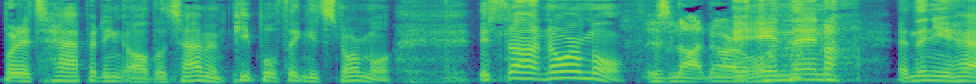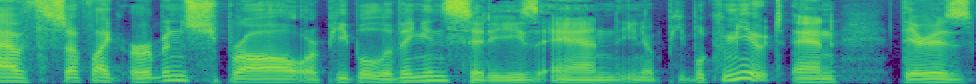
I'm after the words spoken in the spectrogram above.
But it's happening all the time and people think it's normal. It's not normal. It's not normal. and then and then you have stuff like urban sprawl or people living in cities and you know people commute and there is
